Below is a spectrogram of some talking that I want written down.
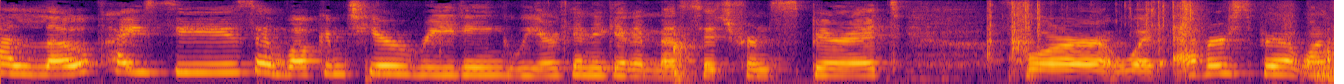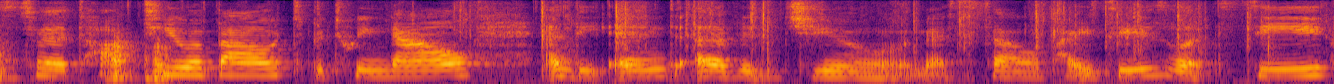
Hello, Pisces, and welcome to your reading. We are going to get a message from Spirit for whatever Spirit wants to talk to you about between now and the end of June. So, Pisces, let's see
